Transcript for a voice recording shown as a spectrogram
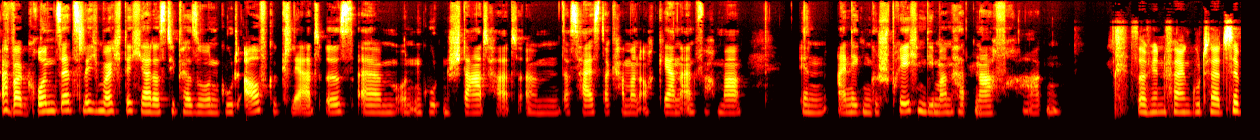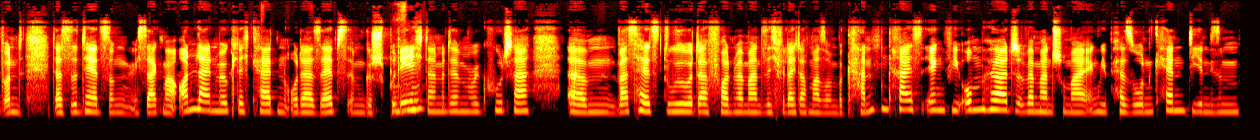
aber grundsätzlich möchte ich ja, dass die Person gut aufgeklärt ist ähm, und einen guten Start hat. Ähm, das heißt, da kann man auch gern einfach mal in einigen Gesprächen, die man hat, nachfragen. Das ist auf jeden Fall ein guter Tipp. Und das sind ja jetzt so, ich sag mal, Online-Möglichkeiten oder selbst im Gespräch mhm. dann mit dem Recruiter. Ähm, was hältst du davon, wenn man sich vielleicht auch mal so im Bekanntenkreis irgendwie umhört, wenn man schon mal irgendwie Personen kennt, die in diesem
